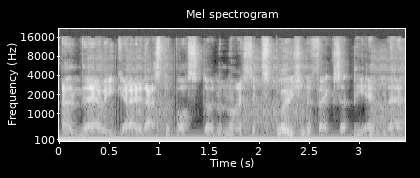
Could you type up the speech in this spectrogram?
And there we go, that's the boss done. A nice explosion effects at the end there.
